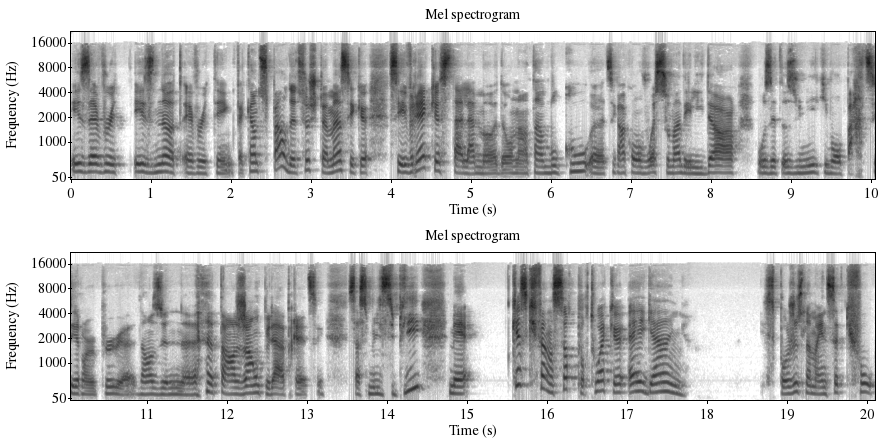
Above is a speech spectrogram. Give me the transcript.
is, every, is not everything. Fait quand tu parles de ça, justement, c'est que c'est vrai que c'est à la mode. On entend beaucoup, euh, tu sais, quand on voit souvent des leaders aux États-Unis qui vont partir un peu dans une tangente, puis là, après, ça se multiplie. Mais qu'est-ce qui fait en sorte pour toi que, hey, gang, c'est pas juste le mindset qu'il faut.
